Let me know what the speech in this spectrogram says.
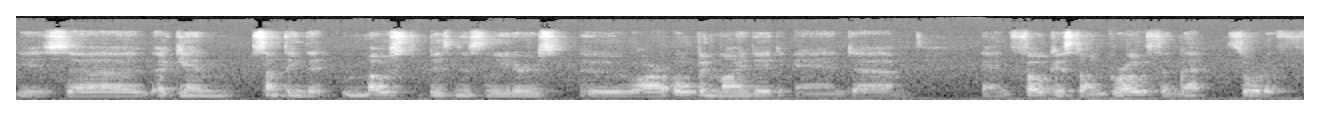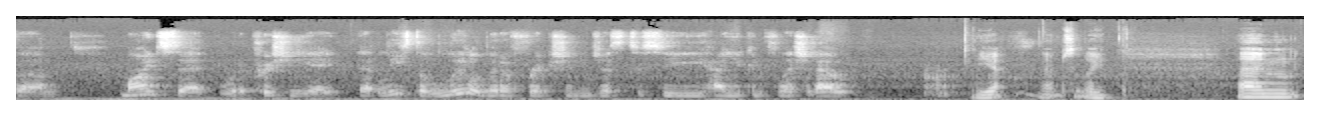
is uh, again something that most business leaders who are open minded and um, and focused on growth and that sort of um, mindset would appreciate at least a little bit of friction just to see how you can flesh it out. Yeah, absolutely. And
